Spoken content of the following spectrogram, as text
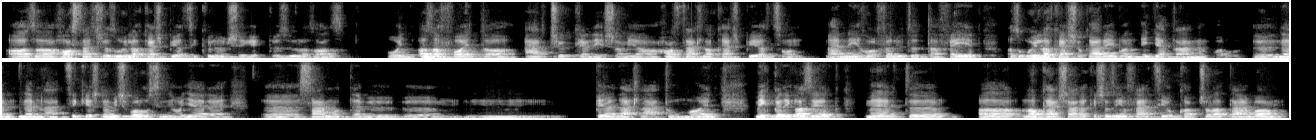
az a használt és az új lakáspiaci különbségek közül az az, hogy az a fajta árcsökkenés, ami a használt lakáspiacon már néhol felütötte a fejét, az új lakások áraiban egyáltalán nem, való, nem, nem látszik, és nem is valószínű, hogy erre számottevő példát látunk majd, mégpedig azért, mert a lakásárak és az infláció kapcsolatában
